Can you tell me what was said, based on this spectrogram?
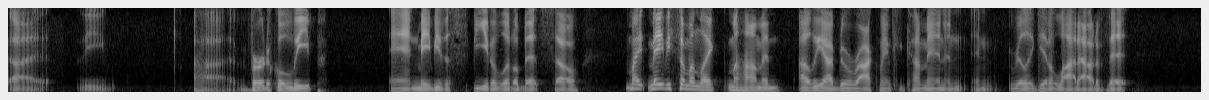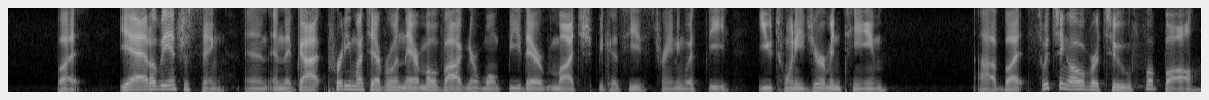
uh, the uh, vertical leap and maybe the speed a little bit. So might maybe someone like Muhammad Ali Abdur-Rahkman could come in and, and really get a lot out of it. But yeah, it'll be interesting. And and they've got pretty much everyone there. Mo Wagner won't be there much because he's training with the U20 German team. Uh, but switching over to football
